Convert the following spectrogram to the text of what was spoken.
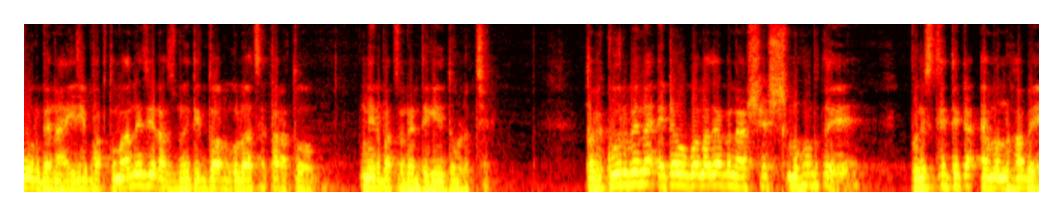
করবে না, এই যে বর্তমানে যে রাজনৈতিক দলগুলো আছে, তারা তো নির্বাচনের দিকেই দৌড়াচ্ছে। তবে করবে না, এটাও বলা যাবে না, শেষ মুহূর্তে পরিস্থিতিটা এমন হবে,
